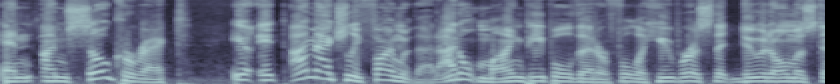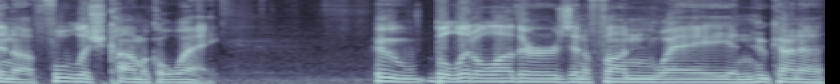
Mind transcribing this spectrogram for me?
And I'm so correct. Know, it, I'm actually fine with that. I don't mind people that are full of hubris that do it almost in a foolish, comical way, who belittle others in a fun way and who kind of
